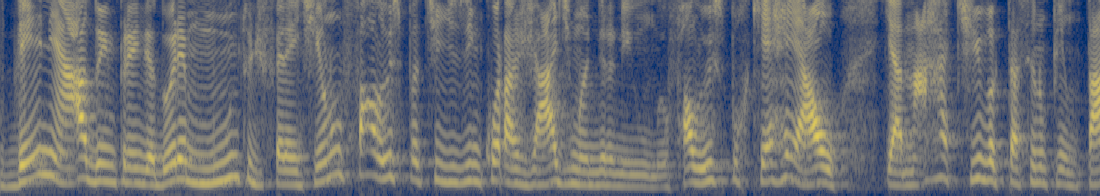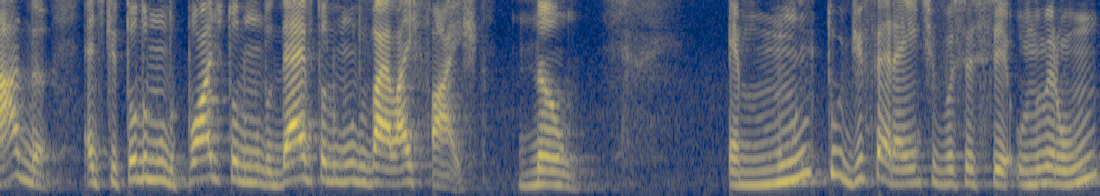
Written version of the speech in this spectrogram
O DNA do empreendedor é muito diferente. E eu não falo isso para te desencorajar de maneira nenhuma. Eu falo isso porque é real. E a narrativa que está sendo pintada é de que todo mundo pode, todo mundo deve, todo mundo vai lá e faz. Não. É muito diferente você ser o número 1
